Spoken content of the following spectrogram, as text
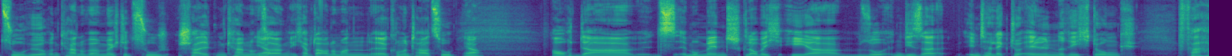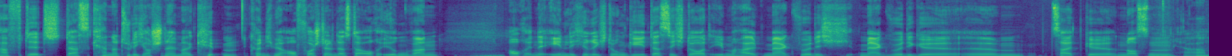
zuhören kann und wenn man möchte, zuschalten kann und Ja. sagen, ich habe da auch nochmal einen äh, Kommentar zu. Ja. Auch da ist im Moment, glaube ich, eher so in dieser intellektuellen Richtung verhaftet. Das kann natürlich auch schnell mal kippen, könnte ich mir auch vorstellen, dass da auch irgendwann auch in eine ähnliche Richtung geht, dass sich dort eben halt merkwürdig, merkwürdige ähm, Zeitgenossen. Ja,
